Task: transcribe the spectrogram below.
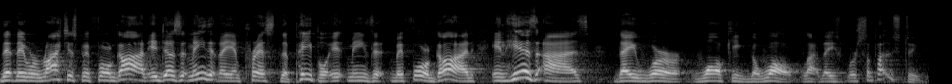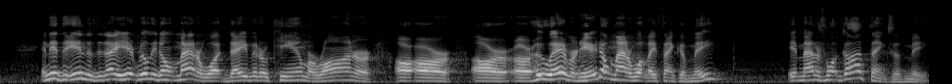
that they were righteous before God, it doesn't mean that they impressed the people. It means that before God, in His eyes, they were walking the walk like they were supposed to. And at the end of the day, it really don't matter what David or Kim or Ron or, or, or, or, or whoever in here, it don't matter what they think of me. It matters what God thinks of me.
